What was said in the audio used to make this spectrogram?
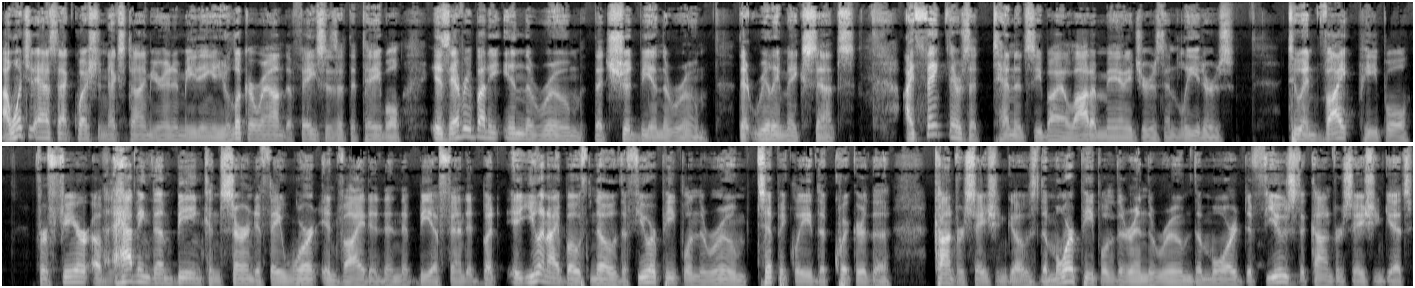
I want you to ask that question next time you're in a meeting and you look around the faces at the table. Is everybody in the room that should be in the room that really makes sense? I think there's a tendency by a lot of managers and leaders to invite people for fear of having them being concerned if they weren't invited and that be offended. But you and I both know the fewer people in the room, typically the quicker the conversation goes. The more people that are in the room, the more diffused the conversation gets.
